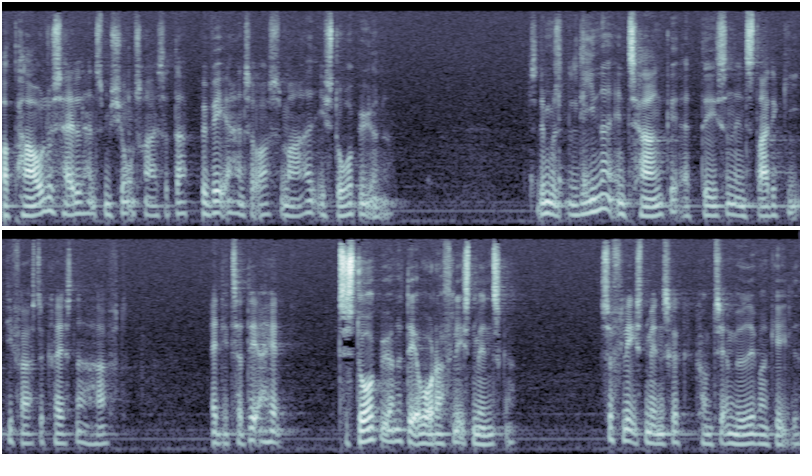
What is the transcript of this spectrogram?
Og Paulus, alle hans missionsrejser, der bevæger han sig også meget i storbyerne. Så det ligner en tanke, at det er sådan en strategi, de første kristne har haft. At de tager derhen til storbyerne, der hvor der er flest mennesker. Så flest mennesker kan komme til at møde evangeliet.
